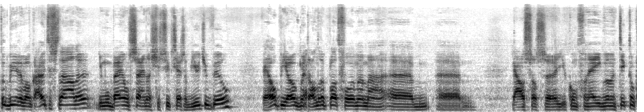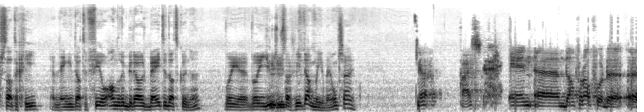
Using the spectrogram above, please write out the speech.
proberen we ook uit te stralen. Je moet bij ons zijn als je succes op YouTube wil. We helpen je ook met andere platformen, maar ehm, ehm, ja, als, als uh, je komt van hé, hey, ik wil een TikTok-strategie, dan denk ik dat er veel andere bureaus beter dat kunnen. Wil je, wil je een YouTube-strategie, dan moet je bij ons zijn. Ja, nice. En uh, dan vooral voor de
